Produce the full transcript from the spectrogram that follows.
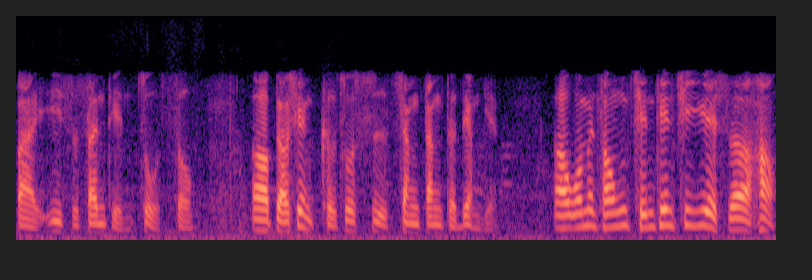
百一十三点做收，呃，表现可说是相当的亮眼。啊，我们从前天七月十二号，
